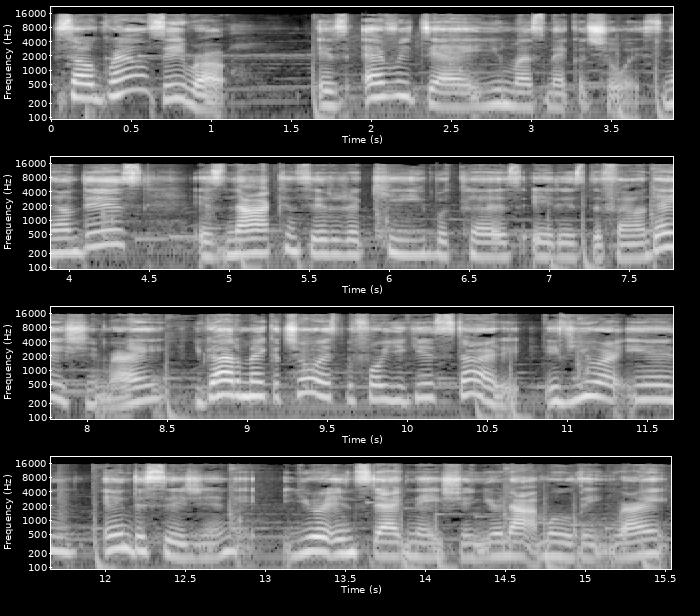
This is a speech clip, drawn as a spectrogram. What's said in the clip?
so ground zero is every day you must make a choice. Now, this is not considered a key because it is the foundation, right? You got to make a choice before you get started. If you are in indecision, you're in stagnation, you're not moving, right?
